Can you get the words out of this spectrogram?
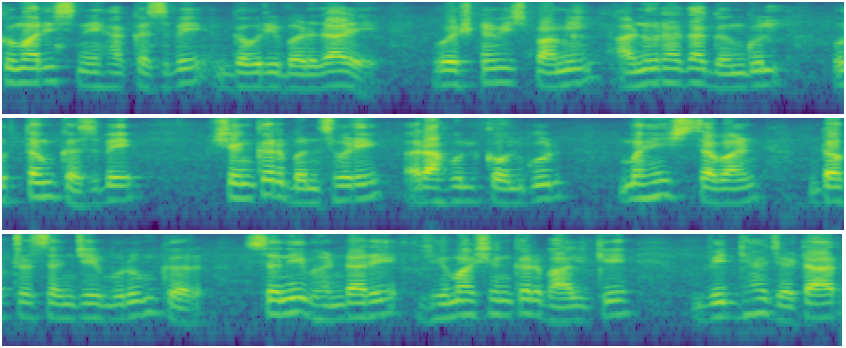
कुमारी स्नेहा कसबे गौरी बडदाळे वैष्णवी स्वामी अनुराधा गंगुल उत्तम कसबे शंकर बनसोडे राहुल कौलगुड महेश चव्हाण डॉक्टर संजय मुरुमकर सनी भंडारे भीमाशंकर भालके विद्या जटार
